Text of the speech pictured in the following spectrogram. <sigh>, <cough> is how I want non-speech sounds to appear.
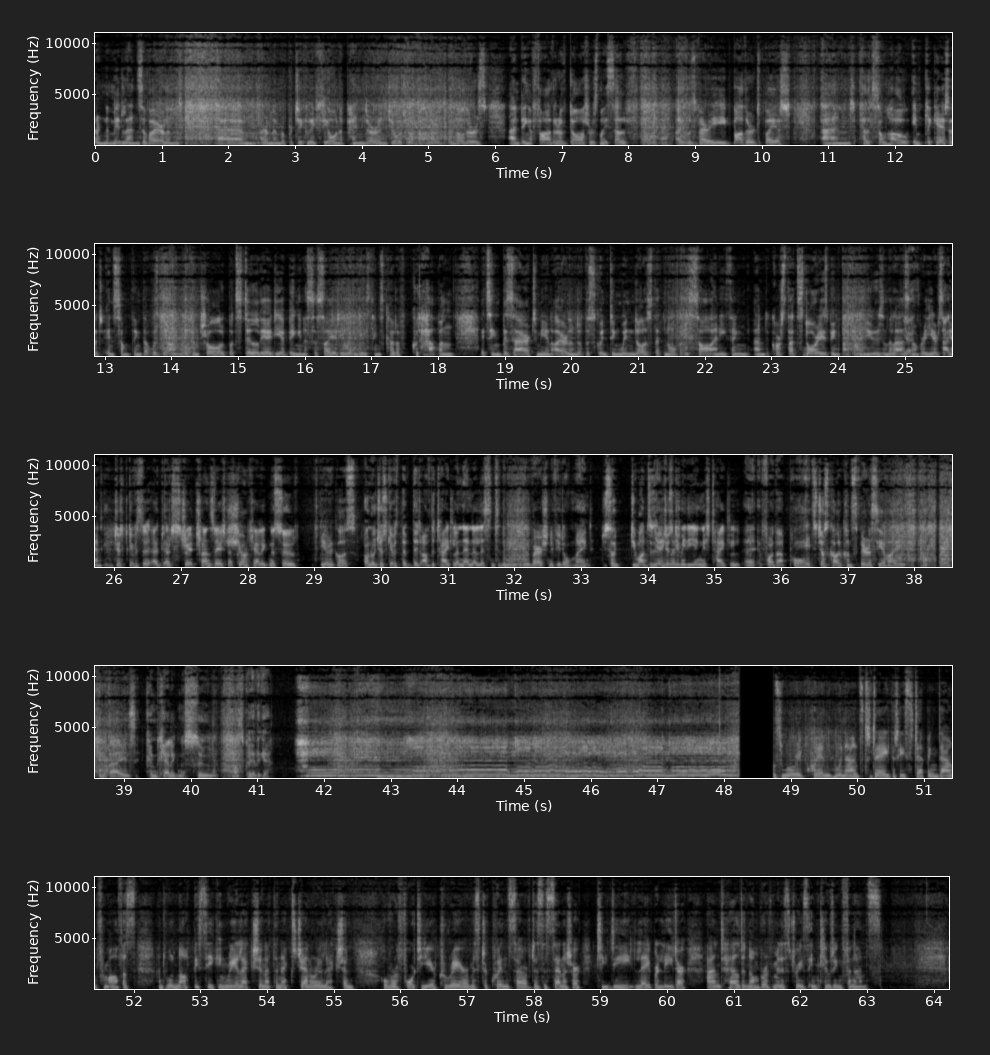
uh, in the Midlands of Ireland. Um, I remember particularly Fiona Pender and Jojo Dullard and others. And being a father of daughters myself, I, I was very bothered by it and felt somehow implicated in something that was beyond my control. But still, the idea of being in a society where these things could have could happen, it seemed bizarre to me in Ireland of the squinting windows that nobody saw anything. And of course, that story has been back in the news in the last Yes. number of years again. And just give us a, a, a straight translation of Sure. Clonkellig na Súl. Here it goes. Oh no, just give us the, the of the title and then I'll listen to the musical version if you don't mind. So, do you want to? Yeah, just give me the English title uh, for that poem. It's just called Conspiracy of Eyes. Conspiracy of Eyes, Clonkellig na Súl, Oscuilga. Was Ruairí Quinn, who announced today that he's stepping down from office and will not be seeking re election at the next general election. Over a 40 year career, Mr. Quinn served as a senator, TD, Labour leader, and held a number of ministries, including finance.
